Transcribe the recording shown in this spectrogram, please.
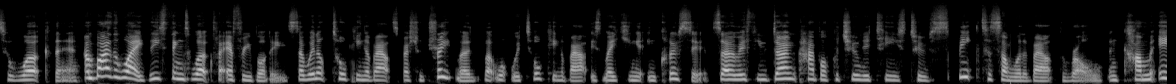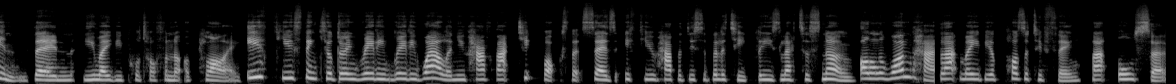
to work there. And by the way, these things work for everybody. So we're not talking about special treatment, but what we're talking about is making it inclusive. So if you don't have opportunities to speak to someone about the role and come in, then you may be put off and not apply. If you think you're doing really, really well and you have that tick box that says, if you have a disability, please let us know. On the one hand, that may be a positive thing, but also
